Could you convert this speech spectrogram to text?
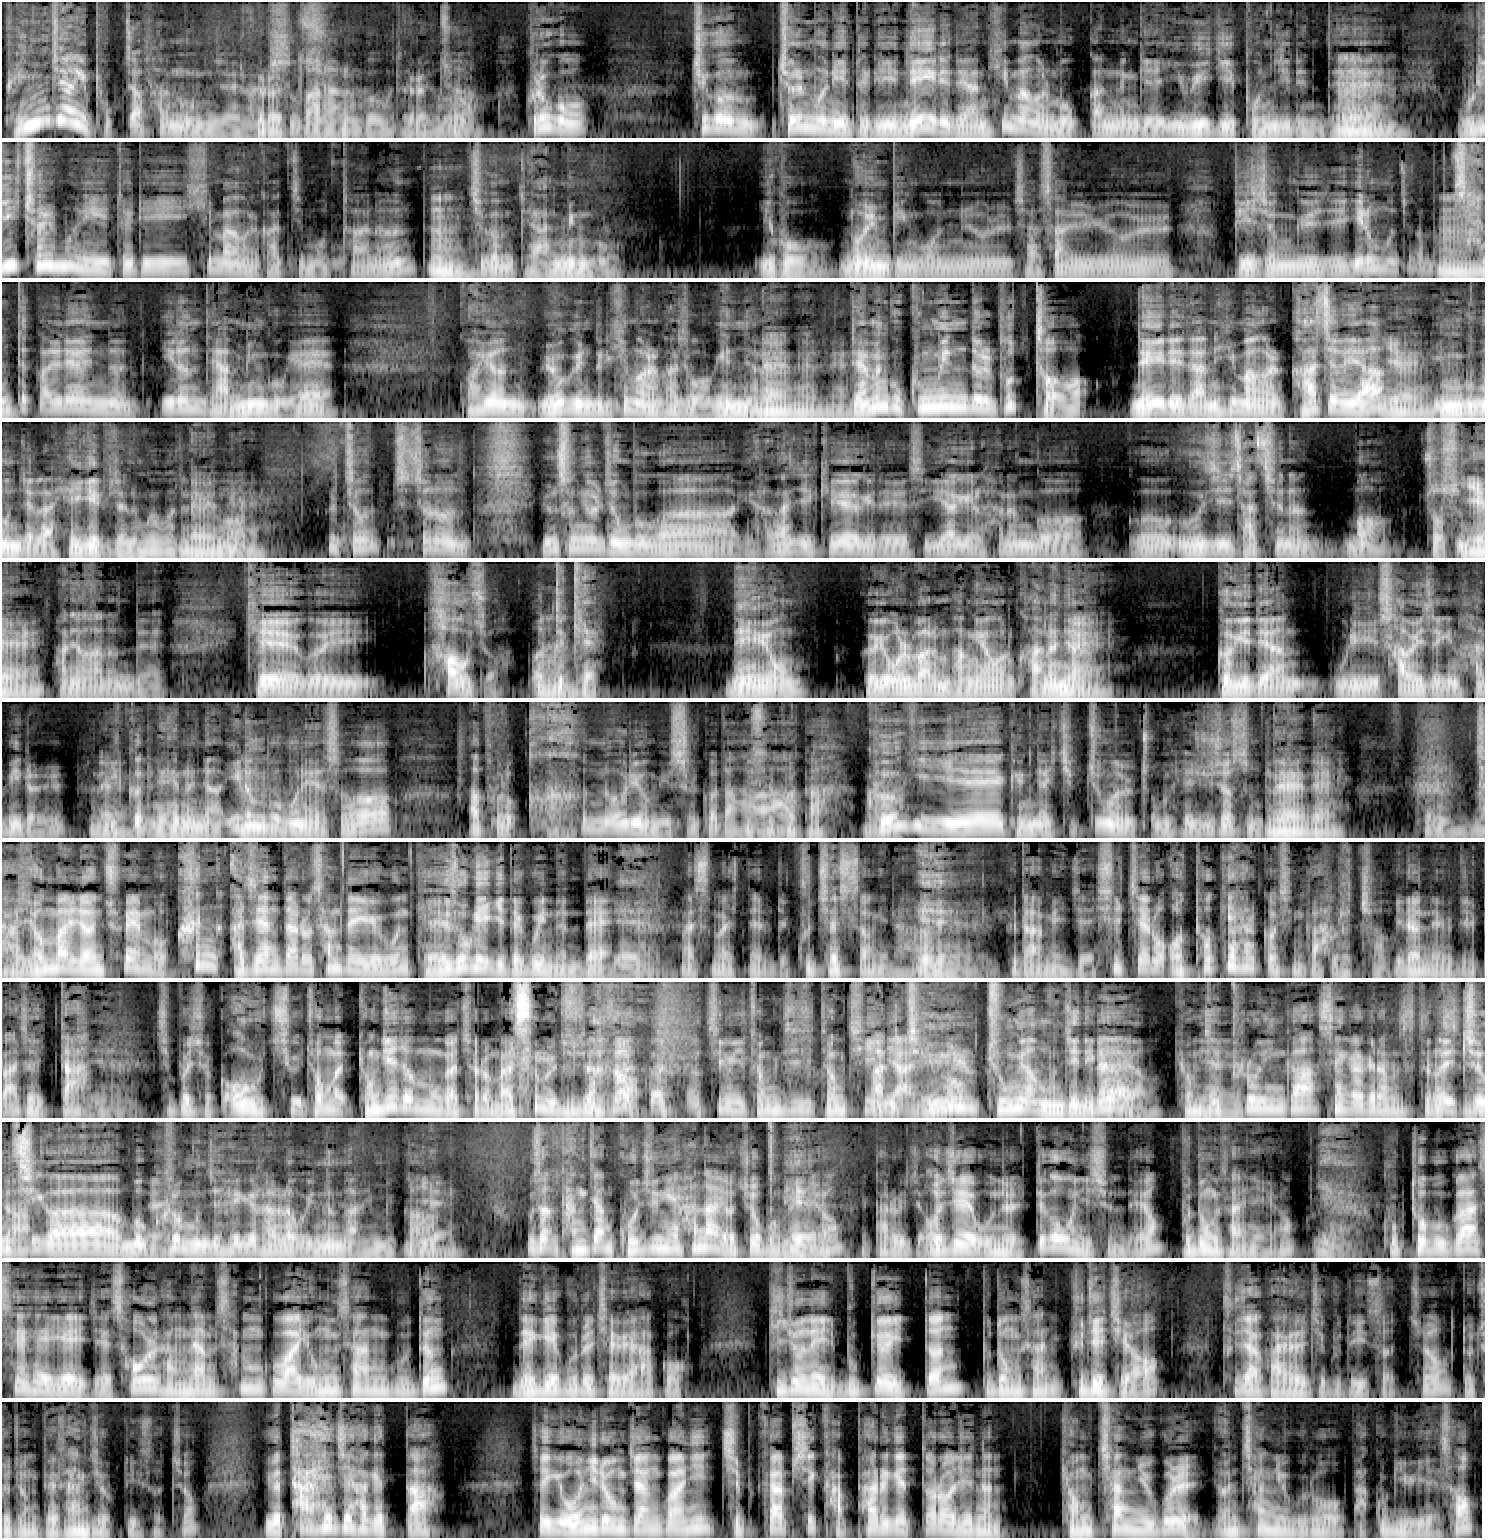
굉장히 복잡한 문제를 그렇죠. 수반하는 거거든요. 그렇죠. 그리고 지금 젊은이들이 내일에 대한 희망을 못 갖는 게 이 위기 본질인데 음. 우리 젊은이들이 희망을 갖지 못하는 음. 지금 대한민국 이고 노인 빈곤율, 자살률, 비정규직 이런 문제가 음. 잔뜩 깔려 있는 이런 대한민국에 과연 외국인들이 희망을 가지고 오겠냐? 네네네. 대한민국 국민들부터 내일에 대한 희망을 가져야 예. 인구 문제가 해결이 되는 거거든요. 네네. 그렇죠. 저는 윤석열 정부가 여러 가지 개혁에 대해서 이야기를 하는 거 그 의지 자체는 뭐 좋습니다. 예. 환영하는데 개혁의 하우죠. 어떻게 음. 내용 그게 올바른 방향으로 가느냐. 네. 거기에 대한 우리 사회적인 합의를 네. 이끌어내느냐 이런 음. 부분에서 앞으로 큰 어려움이 있을 거다. 있을 거다. 네. 거기에 굉장히 집중을 좀 해주셨으면 좋겠다. 네네. 네. 자, 연말 연초에 뭐 큰 아젠다로 3대 개혁은 계속 얘기되고 있는데 예. 말씀하신 대로 이제 구체성이나 예. 그다음에 이제 실제로 어떻게 할 것인가 그렇죠. 이런 내용들이 빠져 있다 예. 짚어주셨고 어우, 정말 경제 전문가처럼 말씀을 주셔서 지금 이 정치 정치인이 아니, 아니고 제일 중요한 문제니까요. 네, 경제 예. 프로인가 생각을 하면서 들었습니다. 아니, 정치가 뭐 네. 그런 문제 해결하려고 있는 거 아닙니까? 예. 우선 당장 그 중에 하나 여쭤보면요. 예. 바로 이제 어제 오늘 뜨거운 이슈인데요. 부동산이에요. 예. 국토부가 새해에 이제 서울 강남 3구와 용산구 등 4개 구를 제외하고 기존에 묶여 있던 부동산 규제 지역, 투자 과열 지구도 있었죠. 또 조정 대상 지역도 있었죠. 이거 다 해제하겠다. 자, 이게 원희룡 장관이 집값이 가파르게 떨어지는 경착륙을 연착륙으로 바꾸기 위해서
